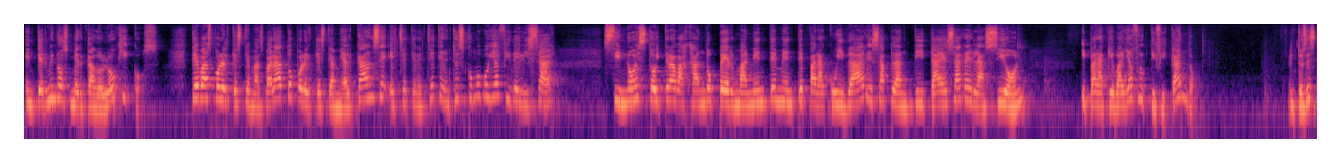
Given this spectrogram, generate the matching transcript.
en términos mercadológicos. Te vas por el que esté más barato, por el que esté a mi alcance, etcétera, etcétera. Entonces, ¿cómo voy a fidelizar si no estoy trabajando permanentemente para cuidar esa plantita, esa relación y para que vaya fructificando? Entonces,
